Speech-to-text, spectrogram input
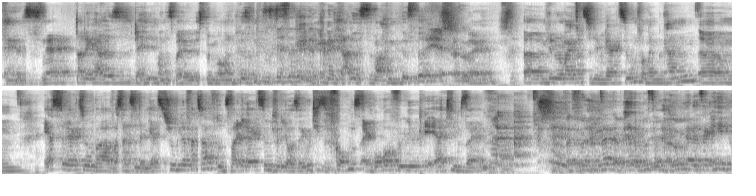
Das ist nett. Da denken alle, das ist, der Hildmann ist, bei, ist Böhmermann. Das der kann ja nicht alles machen. Das, Nee, also. ähm, hier nur mal kurz zu den Reaktionen von meinem Bekannten. Ähm, erste Reaktion war, was hat sie denn jetzt schon wieder verzapft? Und zweite Reaktion, die finde ich auch sehr gut, diese Frau muss ein Horror für ihr PR-Team sein. Was ich vorhin schon gesagt habe, da muss doch mal irgendeiner sagen, ey,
